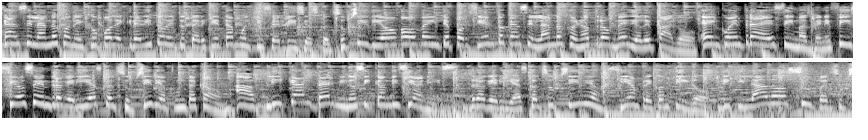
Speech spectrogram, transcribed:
Cancelando con el cupo de crédito de tu tarjeta multiservicios con subsidio o 20% cancelando con otro medio de pago. Encuentra este y más beneficios en drogueríascolsubsidio.com. Aplican términos y condiciones. Droguerías con Subsidio, siempre contigo. Vigilado Super Subsidio.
